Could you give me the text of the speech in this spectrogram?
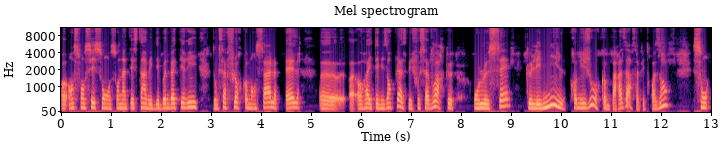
euh, ensemencé son, intestin avec des bonnes bactéries, donc sa flore commensale, elle, euh, aura été mise en place. Mais il faut savoir que on le sait que les mille premiers jours, comme par hasard, ça fait trois ans, sont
